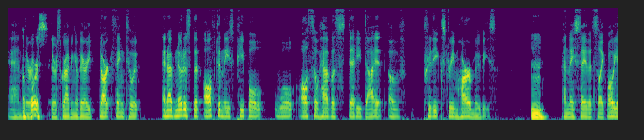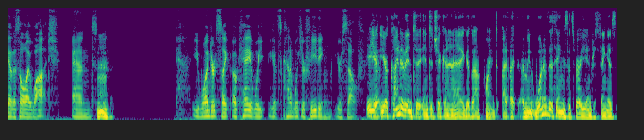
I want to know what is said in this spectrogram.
and of they're course. they're ascribing a very dark thing to it. And I've noticed that often these people will also have a steady diet of pretty extreme horror movies. Mm. And they say that's like, oh yeah, that's all I watch. And mm. you wonder, it's like, okay, well, it's kind of what you're feeding yourself. Yeah, you you're kind of into into chicken and egg at that point. I, I, I mean, one of the things that's very interesting is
